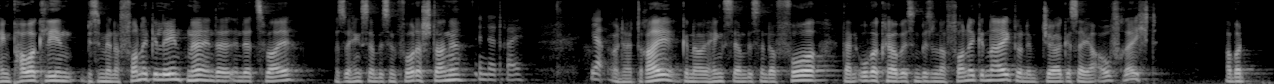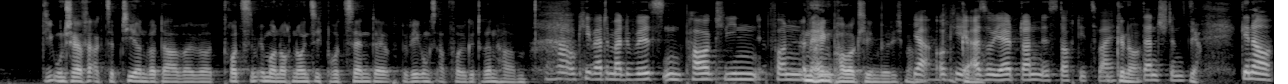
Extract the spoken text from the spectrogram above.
Hang-Power Clean ein bisschen mehr nach vorne gelehnt, ne, in der 2. In der zwei. also hängst du ein bisschen vor der Stange. In der 3. Ja. Und der 3, genau, hängst du ein bisschen davor. Dein Oberkörper ist ein bisschen nach vorne geneigt und im Jerk ist er ja aufrecht. Aber die Unschärfe akzeptieren wir da, weil wir trotzdem immer noch 90 Prozent der Bewegungsabfolge drin haben. Aha, okay, warte mal, du willst einen Power Clean von. Ein Hang Power Clean würde ich machen. Ja, okay, genau. also ja, dann ist doch die 2. Genau. Dann stimmt Ja. Genau.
